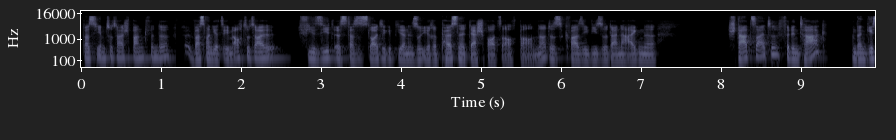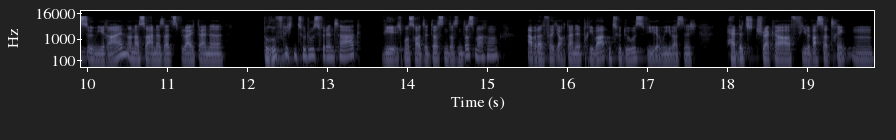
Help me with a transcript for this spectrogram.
was ich eben total spannend finde. Was man jetzt eben auch total viel sieht, ist, dass es Leute gibt, die dann so ihre Personal Dashboards aufbauen. Ne? Das ist quasi wie so deine eigene Startseite für den Tag. Und dann gehst du irgendwie rein und hast du einerseits vielleicht deine beruflichen To-Dos für den Tag, wie ich muss heute das und das und das machen, aber dann vielleicht auch deine privaten To-Dos, wie irgendwie, was nicht, Habit-Tracker, viel Wasser trinken,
